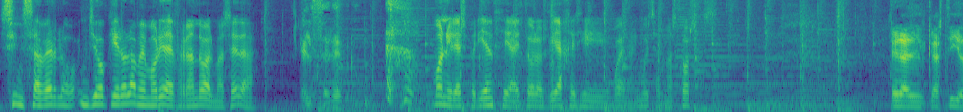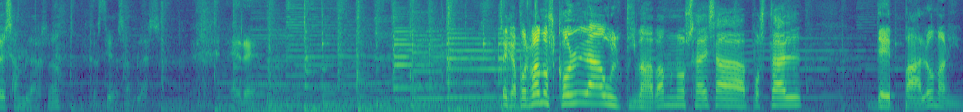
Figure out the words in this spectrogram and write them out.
sin saberlo. Yo quiero la memoria de Fernando Balmaseda. El cerebro. bueno, y la experiencia y todos los viajes y bueno, y muchas más cosas. Era el castillo de San Blas, ¿no? El castillo de San Blas. Venga, pues vamos con la última. Vámonos a esa postal de Palomarín.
